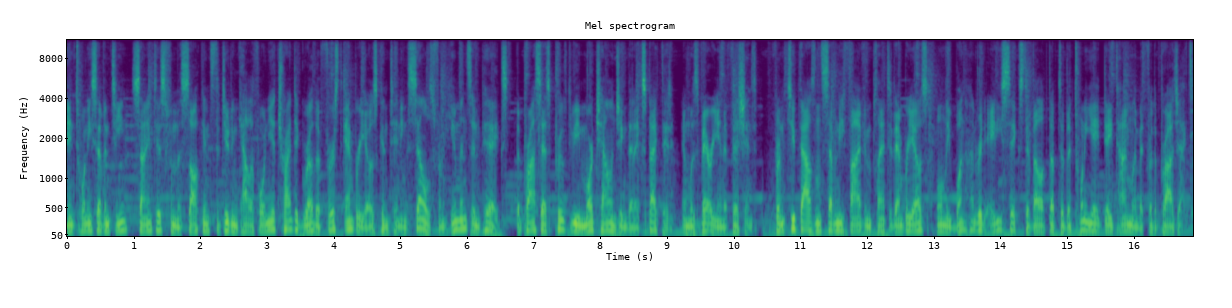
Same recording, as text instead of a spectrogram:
In 2017, scientists from the Salk Institute in California tried to grow the first embryos containing cells from humans and pigs. The process proved to be more challenging than expected and was very inefficient. From 2,075 implanted embryos, only 186 developed up to the 28-day time limit for the project.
